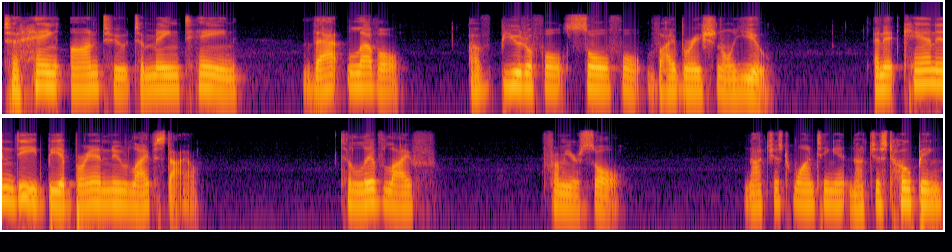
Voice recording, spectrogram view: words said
to hang on to, to maintain that level of beautiful, soulful, vibrational you. And it can indeed be a brand new lifestyle to live life from your soul. Not just wanting it, not just hoping,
